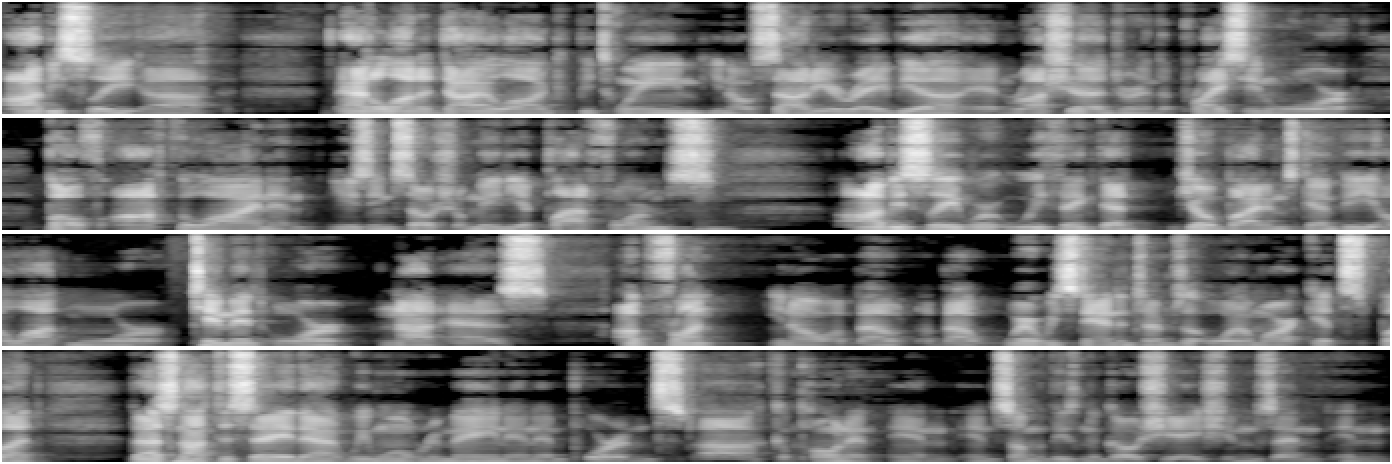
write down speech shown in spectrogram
obviously uh, had a lot of dialogue between you know Saudi Arabia and Russia during the pricing war, both off the line and using social media platforms. Obviously, we we think that Joe Biden's going to be a lot more timid or not as upfront you know, about about where we stand in terms of oil markets, but that's not to say that we won't remain an important uh, component in in some of these negotiations and in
